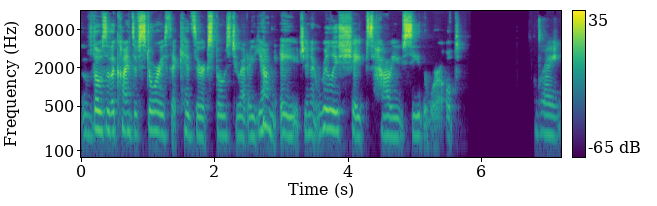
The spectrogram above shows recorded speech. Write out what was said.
those are the kinds of stories that kids are exposed to at a young age, and it really shapes how you see the world. Right.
